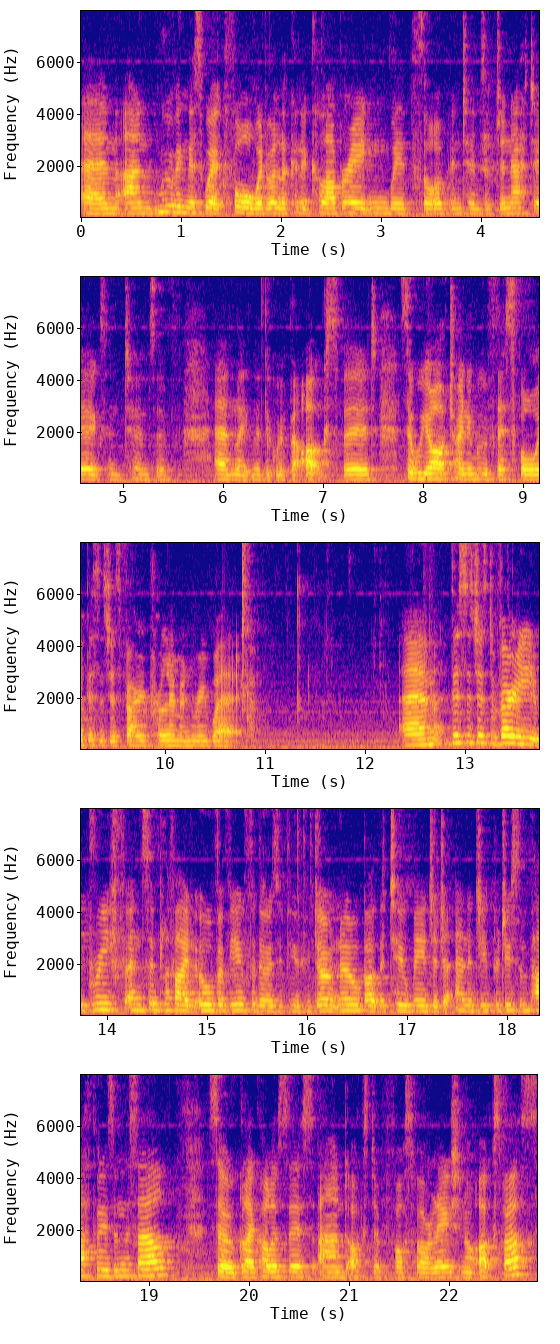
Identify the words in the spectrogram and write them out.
Um, and moving this work forward we're looking at collaborating with sort of in terms of genetics in terms of um, like with the group at Oxford. So we are trying to move this forward. This is just very preliminary work. Um, this is just a very brief and simplified overview for those of you who don't know about the two major energy producing pathways in the cell, so glycolysis and oxidative phosphorylation or OXPHOS.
